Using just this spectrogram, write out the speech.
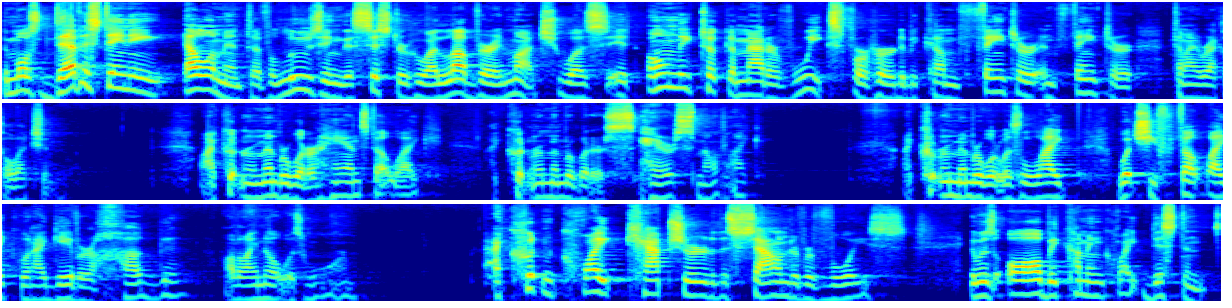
The most devastating element of losing this sister who I love very much was it only took a matter of weeks for her to become fainter and fainter to my recollection. I couldn't remember what her hands felt like. I couldn't remember what her hair smelled like. I couldn't remember what it was like, what she felt like when I gave her a hug, although I know it was warm. I couldn't quite capture the sound of her voice. It was all becoming quite distant,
